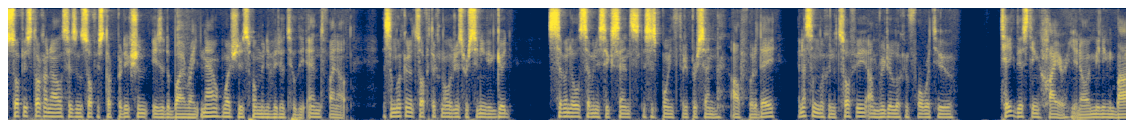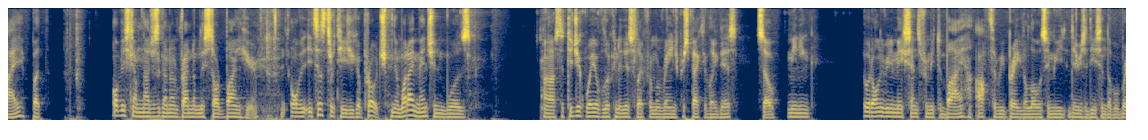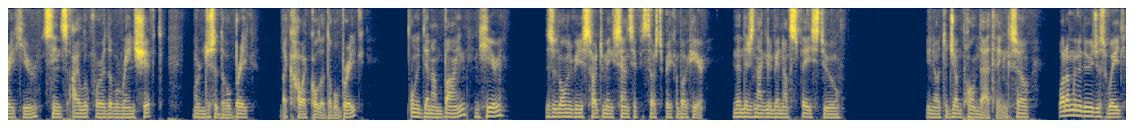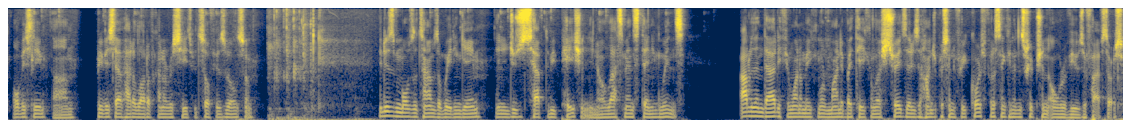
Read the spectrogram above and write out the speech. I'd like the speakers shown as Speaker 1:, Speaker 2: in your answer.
Speaker 1: SoFi stock analysis and SoFi stock prediction. Is it a buy right now? Watch this one minute video till the end, find out. As I'm looking at SoFi Technologies, we're seeing a good $7.76. This is 0.3% off for the day. And as I'm looking at SoFi, I'm really looking forward to take this thing higher, you know, meaning buy, but obviously I'm not just gonna randomly start buying here. It's a strategic approach. And what I mentioned was a strategic way of looking at this like from a range perspective like this. So meaning it would only really make sense for me to buy after we break the lows and we, there's a decent double break here since I look for a double range shift or just a double break like how I call a double break. Only then I'm buying and here this would only really start to make sense if it starts to break above here. And then there's not going to be enough space to you know to jump on that thing. So what I'm going to do is just wait obviously um, previously I've had a lot of kind of receipts with SoFi as well so it is most of the times a waiting game and you just have to be patient you know last man standing wins. Other than that if you want to make more money by taking less trades there is a 100% free course. For the link in the description. All reviews are five stars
